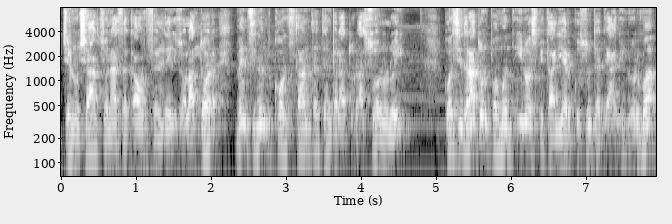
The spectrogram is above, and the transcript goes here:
Cenușa acționează ca un fel de izolator, menținând constantă temperatura solului. Considerat un pământ inospitalier cu sute de ani în urmă,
